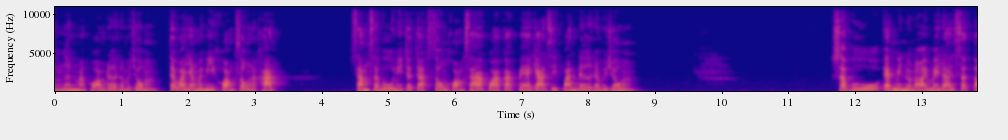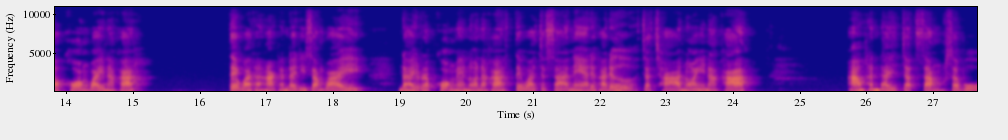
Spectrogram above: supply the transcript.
นเงินมาพร้อมเด้อท่านผู้ชม แต่ว่ายังไม่มีของส่งนะคะสั่งสบู่นี่จะจัดส่งของสากว่ากาแฟยาซีฟันเด้อท่านผู้ชมสบู่แอดมินหนูน้อยไม่ได้สต็อกของไว้นะคะ แต่ว่าถ้าหากท่านใดที่สั่งไว้ ได้รับของแน่นอนนะคะ แต่ว่าจะสาแน่เด้อค่ะเด้อจะช้าหน่อยนะคะ เอาท่านใดจะสั่งสบู่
